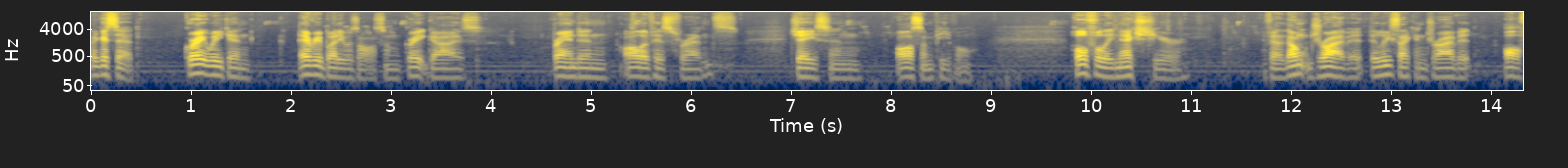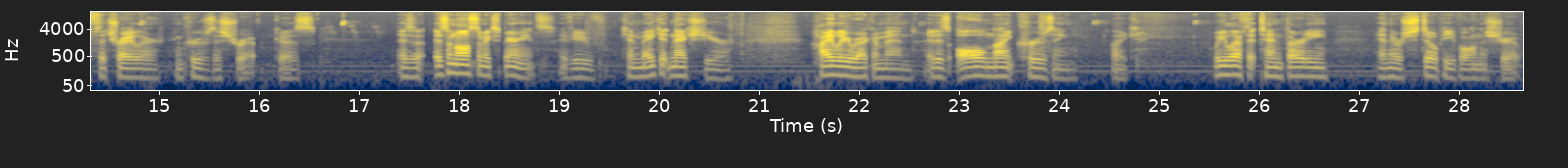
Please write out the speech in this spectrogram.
Like I said, great weekend. Everybody was awesome. Great guys. Brandon, all of his friends, Jason, awesome people. Hopefully next year, if I don't drive it, at least I can drive it off the trailer and cruise the strip because it's, it's an awesome experience. If you can make it next year, highly recommend. It is all night cruising. Like we left at 10:30 and there were still people on the strip.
